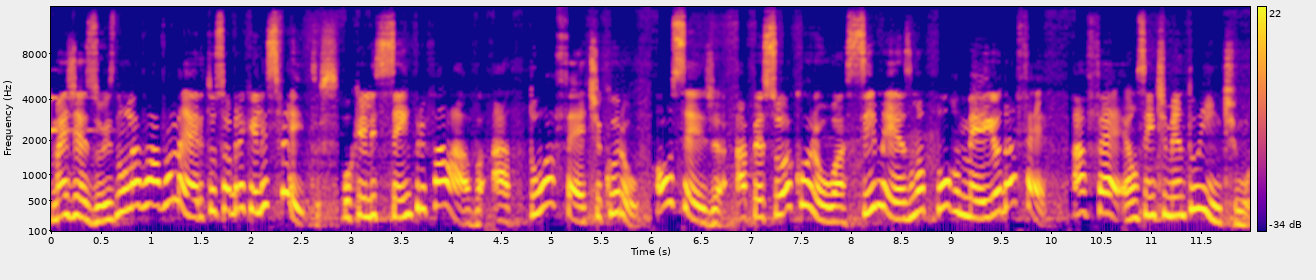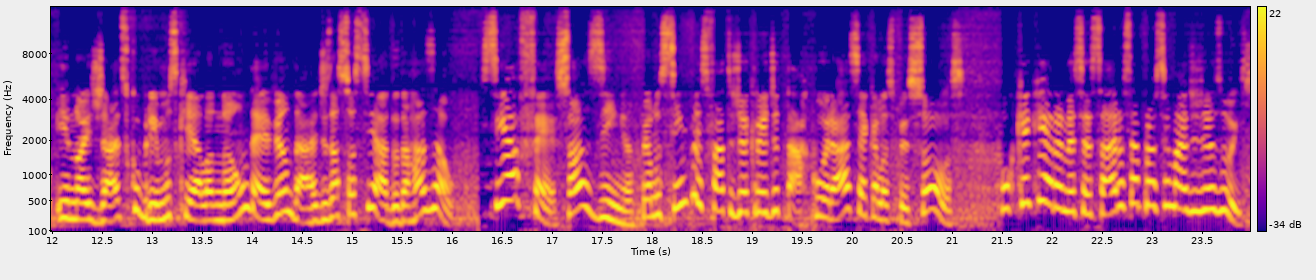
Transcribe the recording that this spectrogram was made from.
Mas Jesus não levava mérito sobre aqueles feitos, porque ele sempre falava: A tua fé te curou. Ou seja, a pessoa curou a si mesma por meio da fé. A fé é um sentimento íntimo e nós já descobrimos que ela não deve andar desassociada da razão. Se a fé sozinha, pelo simples fato de acreditar, curasse aquelas pessoas, por que, que era necessário se aproximar de Jesus?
